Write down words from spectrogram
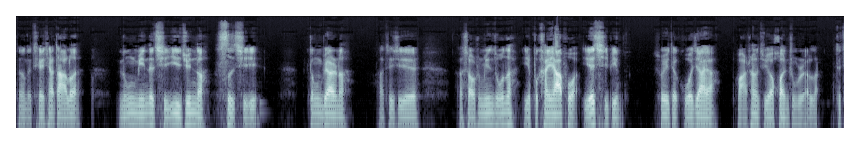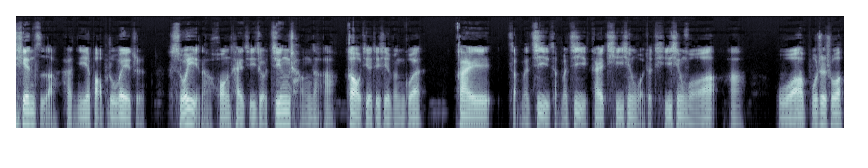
弄得天下大乱，农民的起义军呢四起，东边呢啊这些少数民族呢也不堪压迫也起兵，所以这国家呀马上就要换主人了，这天子啊你也保不住位置，所以呢皇太极就经常的啊告诫这些文官，该。怎么记怎么记，该提醒我就提醒我啊！我不是说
